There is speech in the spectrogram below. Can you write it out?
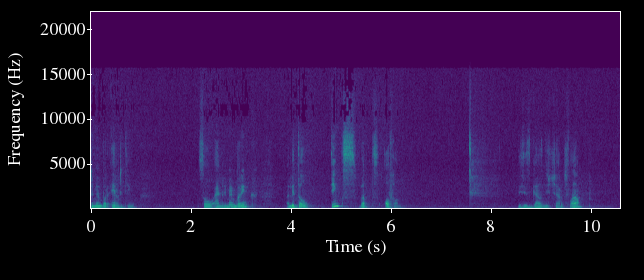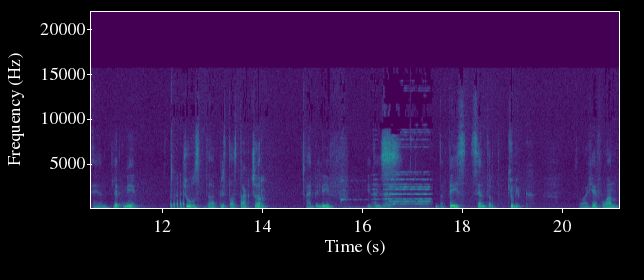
remember everything. So I'm remembering a little things, but often. This is gas discharge lamp. And let me choose the crystal structure. I believe it is the face-centered cubic. So I have one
